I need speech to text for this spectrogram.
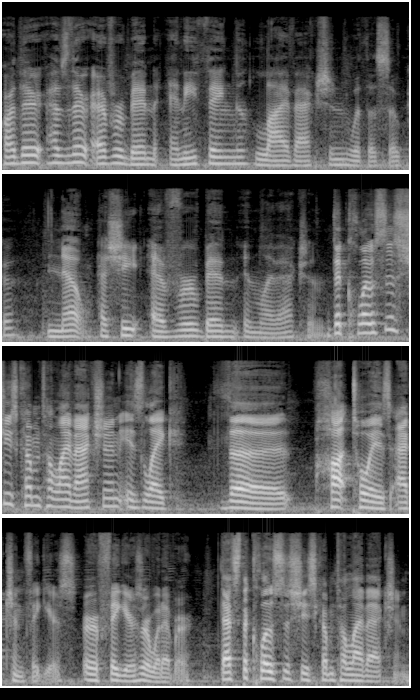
Are there has there ever been anything live action with Ahsoka? no. Has she ever been in live action? The closest she's come to live action is like the Hot Toys action figures or figures or whatever. That's the closest she's come to live action.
